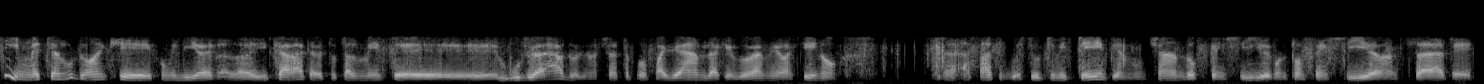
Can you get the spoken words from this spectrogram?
sì, mette a nudo anche dire, il carattere totalmente bugiardo di una certa propaganda che il governo iracheno ha fatto in questi ultimi tempi annunciando offensive, controffensive, avanzate,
